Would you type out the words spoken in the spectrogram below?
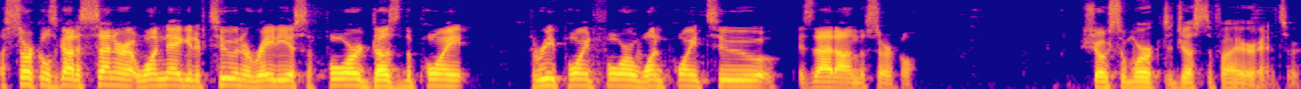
A circle's got a center at 1, negative 2, and a radius of 4. Does the point 3.4, 1.2, is that on the circle? Show some work to justify your answer.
